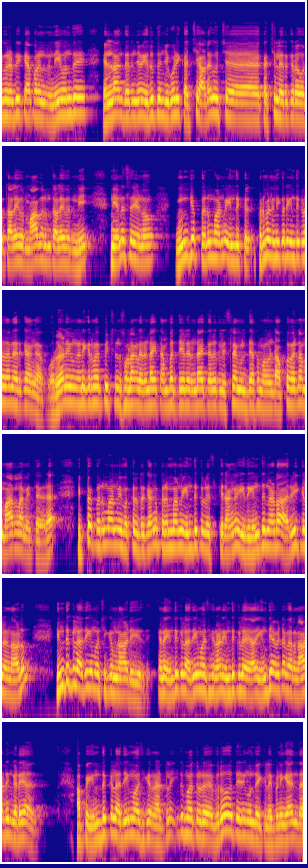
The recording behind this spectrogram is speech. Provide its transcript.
இவர் எப்படி கேட்பாரு நீ வந்து எல்லாம் தெரிஞ்சவன் இருபத்தஞ்சு கோடி கட்சி அடகு வச்ச கட்சியில் இருக்கிற ஒரு தலைவர் மாபெரும் தலைவர் நீ. நீ என்ன செய்யணும்? இங்கே பெரும்பான்மை இந்துக்கள் பெரும்பாலும் இன்றைக்கி வரைக்கும் இந்துக்கள் தானே இருக்காங்க. ஒருவேளை இவங்க நினைக்கிற மாதிரி பீச்சுன்னு சொல்கிறாங்க ரெண்டாயிரத்தி ஐம்பத்தி ஏழு ரெண்டாயிரத்தி அறுபத்தில் இஸ்லாமிய தேசம் ஆகும் அப்போ வேணா மாறலாமே தவிர இப்போ பெரும்பான்மை மக்கள் இருக்காங்க பெரும்பான்மை இந்துக்கள் வசிக்கிறாங்க. இது இந்து நாடாக அறிவிக்கலைனாலும் இந்துக்கள் அதிகம் வசிக்கும் நாடு இது. ஏன்னா இந்துக்கள் அதிகம் வசிக்கிற நாடு இந்துக்கள் இந்தியா விட்டால் வேறு நாடும் கிடையாது. அப்போ இந்துக்கள் அதிகமாக வசிக்கிற நாட்டில் இது மதத்தோட விரோதத்தை எதுவும் கொண்டு வைக்கல. இப்போ நீங்கள் இந்த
